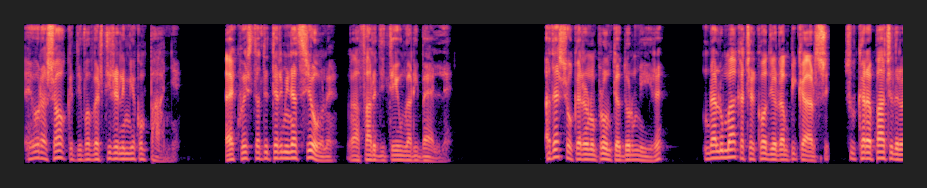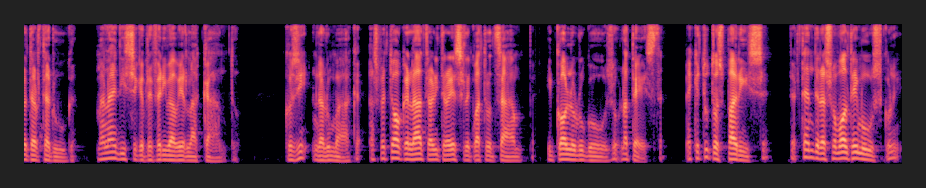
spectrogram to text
E ora so che devo avvertire le mie compagne. È questa determinazione a fare di te una ribelle. Adesso che erano pronti a dormire, la lumaca cercò di arrampicarsi sul carapace della tartaruga, ma lei disse che preferiva averla accanto. Così la lumaca aspettò che l'altra ritraesse le quattro zampe, il collo rugoso, la testa, e che tutto sparisse per tendere a sua volta i muscoli,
